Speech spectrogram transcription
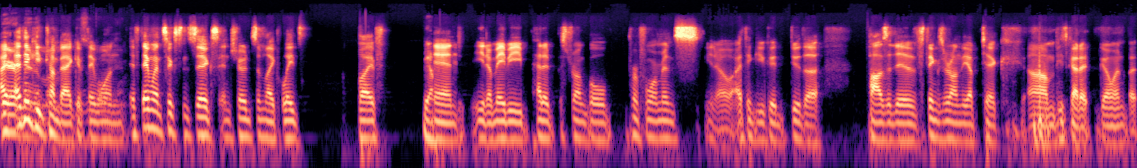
I, I think he'd come back if they won. game. If they went six and six and showed some like late life, Yeah. and you know maybe had a strong bowl performance. You know, I think you could do the positive. Things are on the uptick. Um, he's got it going, but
